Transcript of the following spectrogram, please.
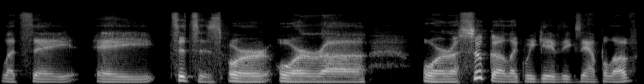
let's say, a tzitzis or or uh, or a sukkah, like we gave the example of,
